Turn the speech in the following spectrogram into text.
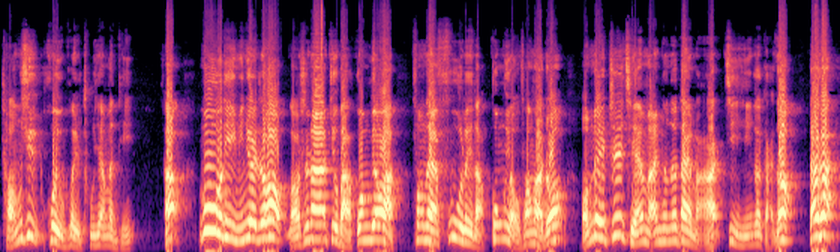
程序会不会出现问题？好，目的明确之后，老师呢就把光标啊放在父类的公有方法中，我们对之前完成的代码进行一个改造。大家看，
